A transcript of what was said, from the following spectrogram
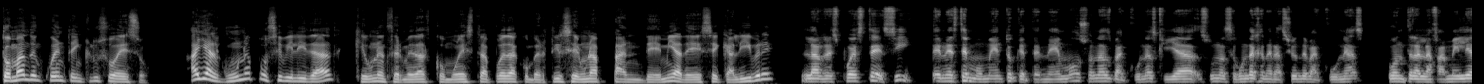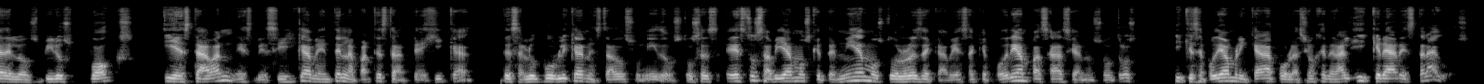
tomando en cuenta incluso eso. ¿Hay alguna posibilidad que una enfermedad como esta pueda convertirse en una pandemia de ese calibre? La respuesta es sí. En este momento que tenemos son las vacunas que ya es una segunda generación de vacunas contra la familia de los virus POX y estaban específicamente en la parte estratégica de salud pública en Estados Unidos. Entonces, esto sabíamos que teníamos dolores de cabeza que podrían pasar hacia nosotros y que se podían brincar a la población general y crear estragos.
